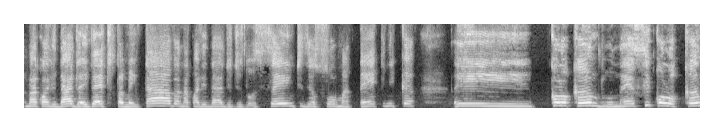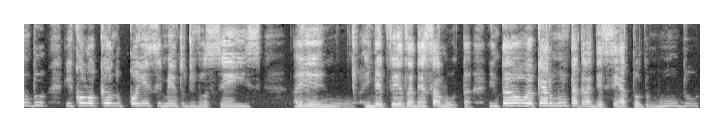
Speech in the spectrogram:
na qualidade, a Ivete também estava, na qualidade de docentes, eu sou uma técnica, e colocando, né, se colocando e colocando conhecimento de vocês em, em, defesa dessa luta. Então, eu quero muito agradecer a todo mundo,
